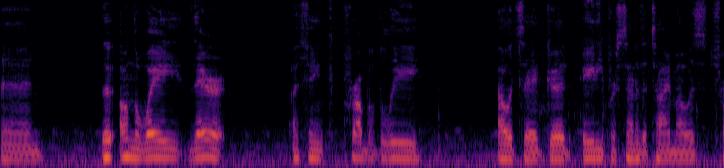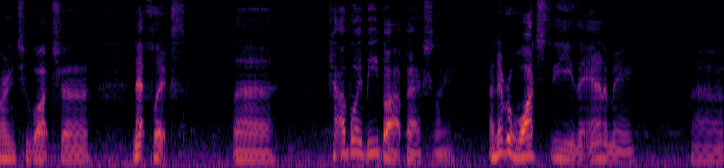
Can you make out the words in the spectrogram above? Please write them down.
And the, on the way there, I think probably I would say a good 80% of the time I was trying to watch uh, Netflix. Cowboy Bebop, actually. I never watched the the anime, uh,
